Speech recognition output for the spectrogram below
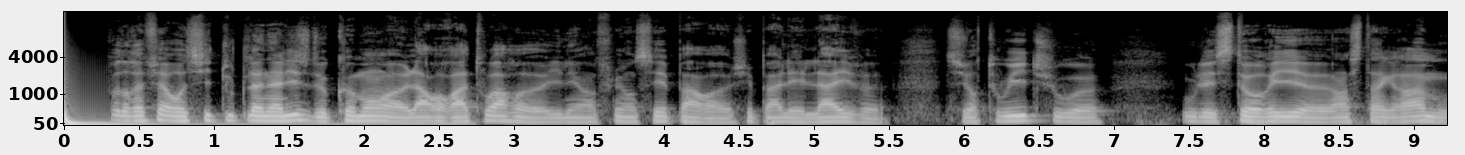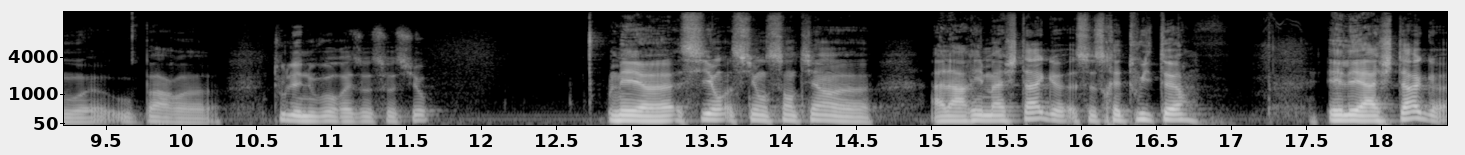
Il faudrait faire aussi toute l'analyse de comment euh, l'art oratoire euh, il est influencé par, euh, je sais pas, les lives sur Twitch ou, les stories Instagram ou, par tous les nouveaux réseaux sociaux. Mais si on s'en tient à la rime hashtag, ce serait Twitter. Et les hashtags, euh,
